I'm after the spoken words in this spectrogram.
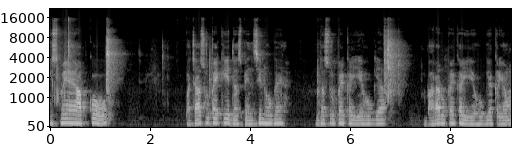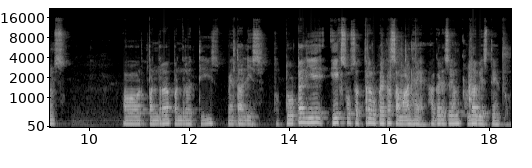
इसमें आपको पचास रुपए के दस पेंसिल हो गए, दस रुपए का ये हो गया, बारह रुपए का ये हो गया क्रेयॉन्स और पंद्रह पंद्रह, तीस, पैंतालीस। तो टोटल ये एक सौ सत्रह रुपये का सामान है, अगर इसे हम खुला बेचते हैं तो।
